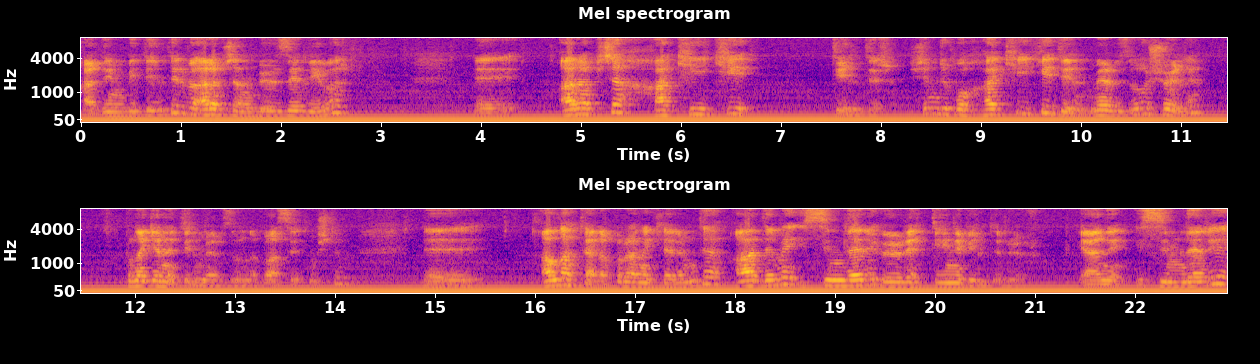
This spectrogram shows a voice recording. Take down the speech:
kadim bir dildir ve Arapçanın bir özelliği var. E, Arapça hakiki dildir. Şimdi bu hakiki dil mevzu şöyle. Buna gene dil mevzunda bahsetmiştim. Ee, Allah Teala Kur'an-ı Kerim'de Adem'e isimleri öğrettiğini bildiriyor. Yani isimleri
